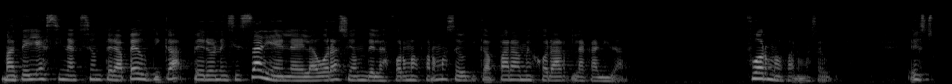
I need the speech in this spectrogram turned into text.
Materia sin acción terapéutica, pero necesaria en la elaboración de la forma farmacéutica para mejorar la calidad forma farmacéutica. Es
